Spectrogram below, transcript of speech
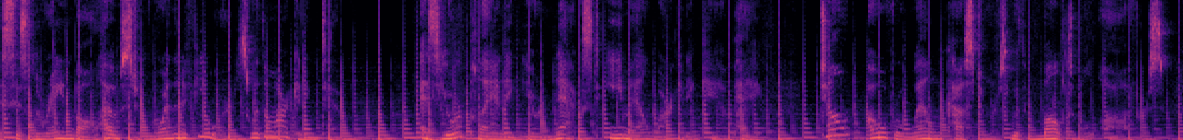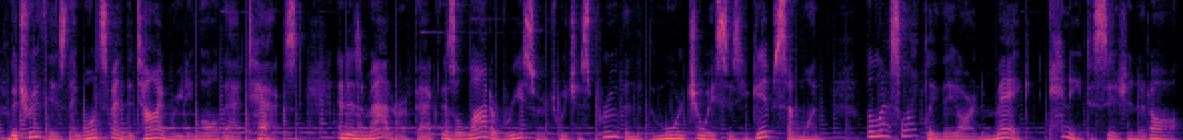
This is Lorraine Ball, host of More Than a Few Words with a marketing tip. As you're planning your next email marketing campaign, don't overwhelm customers with multiple offers. The truth is, they won't spend the time reading all that text. And as a matter of fact, there's a lot of research which has proven that the more choices you give someone, the less likely they are to make any decision at all.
